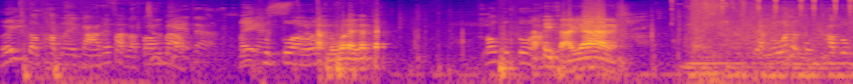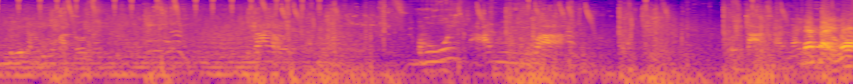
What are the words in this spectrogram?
เฮ้ย เราทำรายการได้สัตว์เราต้องแบบไปทุกตัวเว้ยอยากรู้อะไรก็จะต้องทุกตัวติดสายย่าเนี่ยอยากรู้ว่าถ้าคุณทำลงพื้นอะคุณปัดโดนไหมได้เหรอโอ้โหชาร์จดีกว่าไม่ต่างกันได้แค่ใส่โล่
